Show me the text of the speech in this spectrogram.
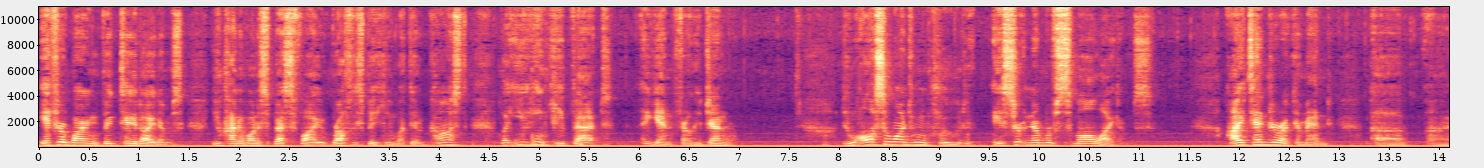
If you're buying big ticket items, you kind of want to specify, roughly speaking, what they would cost, but you can keep that, again, fairly general. You also want to include a certain number of small items. I tend to recommend uh, uh,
